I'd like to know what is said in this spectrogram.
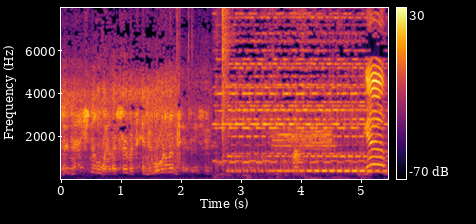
The National Weather Service in New Orleans has issued Go.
